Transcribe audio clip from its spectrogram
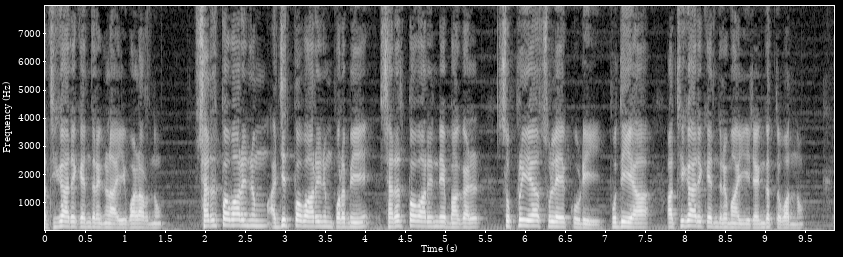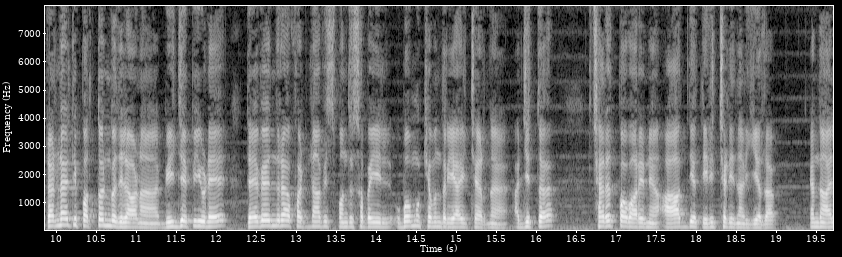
അധികാര കേന്ദ്രങ്ങളായി വളർന്നു. ശരത് പവാറിനും അജിത് പവാറിനും പുറമെ ശരത് പവാറിന്റെ മകൾ സുപ്രിയ സുലെ കൂടി പുതിയ അധികാര കേന്ദ്രമായി രംഗത്ത് വന്നു. രണ്ടായിരത്തി പത്തൊൻപതിലാണ് ബി ജെ പിയുടെ ദേവേന്ദ്ര ഫഡ്നാവിസ് മന്ത്രിസഭയിൽ ഉപമുഖ്യമന്ത്രിയായി ചേർന്ന് അജിത്ത് ശരത് പവാറിന് ആദ്യ തിരിച്ചടി നൽകിയത്. എന്നാൽ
